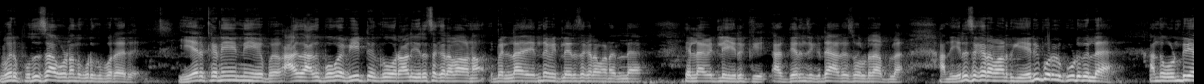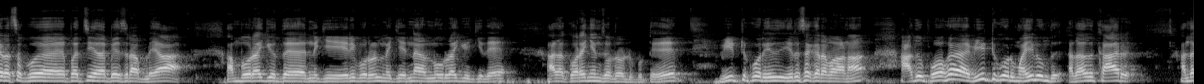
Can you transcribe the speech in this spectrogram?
இவர் புதுசாக கொண்டு வந்து கொடுக்க போகிறாரு ஏற்கனவே நீ இப்போ அது அது போக வீட்டுக்கு ஒரு ஆள் இருசக்கர வாகனம். இப்போ எல்லா எந்த வீட்டில் இருசக்கர வாகனம் இல்லை? எல்லா வீட்லேயும் இருக்குது அது தெரிஞ்சுக்கிட்டு அதை சொல்கிறாப்புல அந்த இருசக்கர வாகனத்துக்கு எரிபொருள் கூடுதில்ல? அந்த ஒன்றிய அரசை பற்றி எதாவது பேசுகிறாப்புலையா ஐம்பது ரூபாய்க்கு வித்த இன்றைக்கி எரிபொருள் இன்றைக்கி என்ன நூறுரூவாய்க்கு விற்கிது அதை குறைங்கன்னு சொல்கிற விட்டு வீட்டுக்கு ஒரு இரு இருசக்கர வாகனம். அது போக வீட்டுக்கு ஒரு மயிலுந்து அதாவது காரு. அந்த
